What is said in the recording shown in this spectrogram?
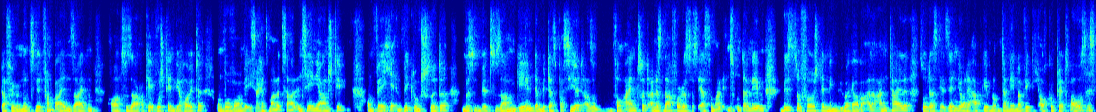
dafür genutzt wird von beiden Seiten, und zu sagen, okay, wo stehen wir heute und wo wollen wir, ich sage jetzt mal eine Zahl, in zehn Jahren stehen? Und welche Entwicklungsschritte müssen wir zusammen gehen, damit das passiert? Also vom Eintritt eines Nachfolgers das erste Mal ins Unternehmen bis zur vollständigen Übergabe aller Anteile, so dass der Senior, der abgebende Unternehmer wirklich auch komplett raus ist.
